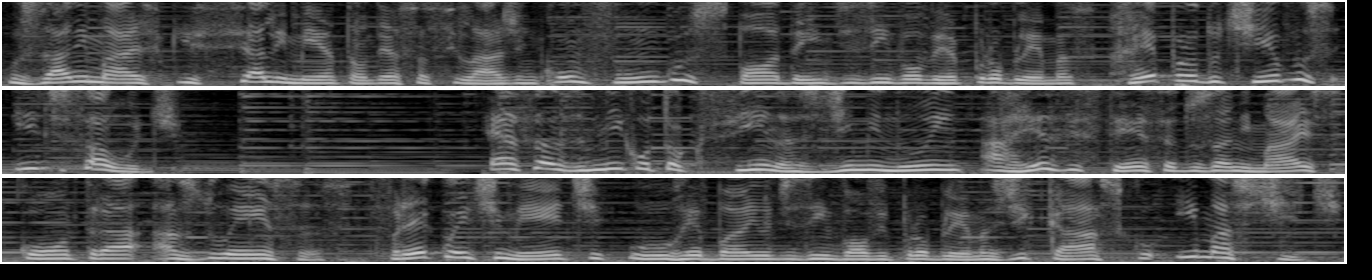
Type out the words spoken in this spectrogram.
Os animais que se alimentam dessa silagem com fungos podem desenvolver problemas reprodutivos e de saúde. Essas micotoxinas diminuem a resistência dos animais contra as doenças. Frequentemente, o rebanho desenvolve problemas de casco e mastite.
